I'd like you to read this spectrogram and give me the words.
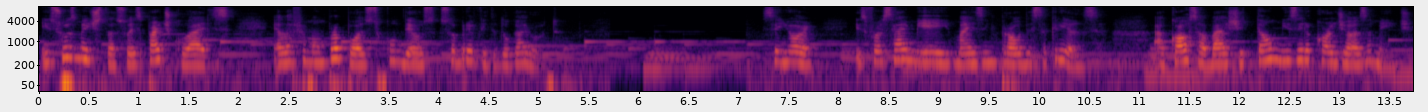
Em suas meditações particulares, ela afirmou um propósito com Deus sobre a vida do garoto. Senhor, esforçar-me-ei mais em prol dessa criança a qual salvaste tão misericordiosamente.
